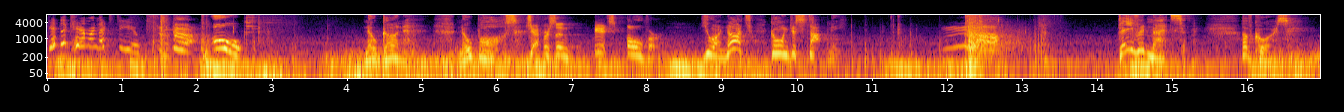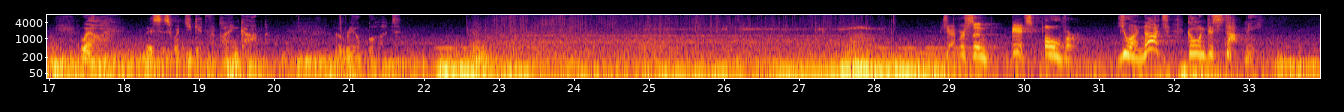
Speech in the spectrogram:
Get the camera next to you! oh, No gun. No balls. Jefferson, it's over. You are not going to stop me. David Madsen. Of course. Well, this is what you get for playing cop. A real bullet. Jefferson, it's over. You are not going to stop me.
